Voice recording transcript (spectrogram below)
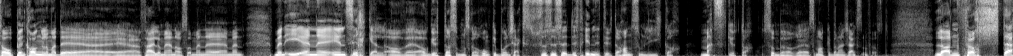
ta opp en krangel om at det er feil å mene, altså. Men, eh, men, men i en, en sirkel av, av, gutter som skal runke på en kjeks, så syns jeg definitivt det er han som liker mest gutter, som bør eh, smake på den kjeksen først. La den første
